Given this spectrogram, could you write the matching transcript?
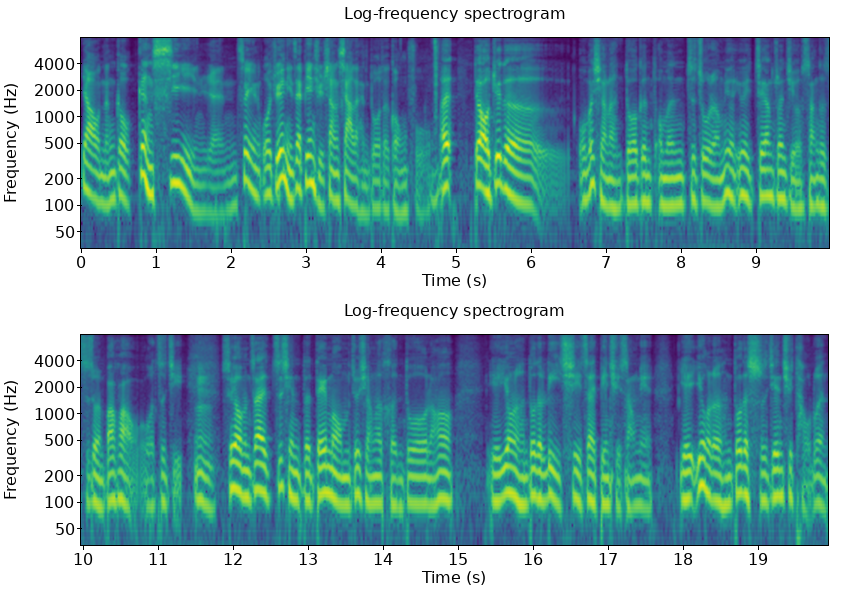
要能够更吸引人，所以我觉得你在编曲上下了很多的功夫。哎，对啊，我觉得我们想了很多，跟我们制作人，因为因为这张专辑有三个制作人，包括我自己，嗯，所以我们在之前的 demo 我们就想了很多，然后也用了很多的力气在编曲上面，也用了很多的时间去讨论。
